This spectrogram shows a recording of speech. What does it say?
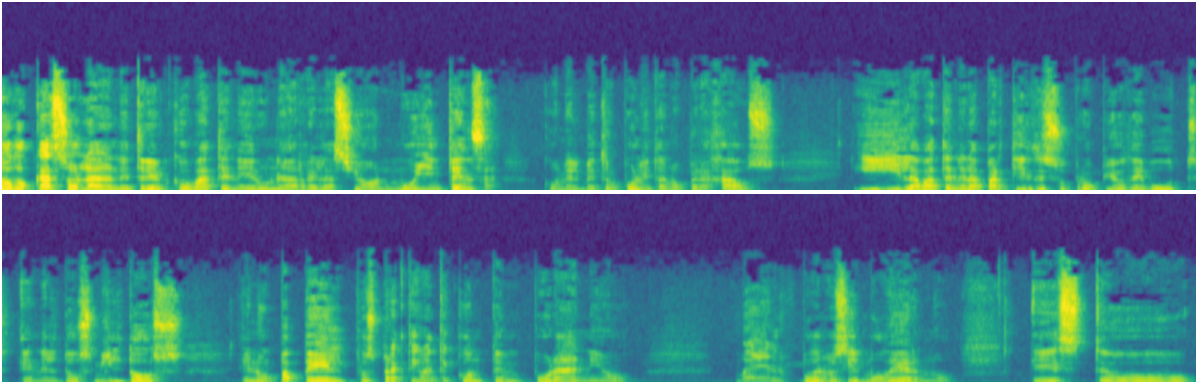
Todo caso, la Netrebko va a tener una relación muy intensa con el Metropolitan Opera House y la va a tener a partir de su propio debut en el 2002 en un papel pues prácticamente contemporáneo, bueno, podemos decir moderno, esto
